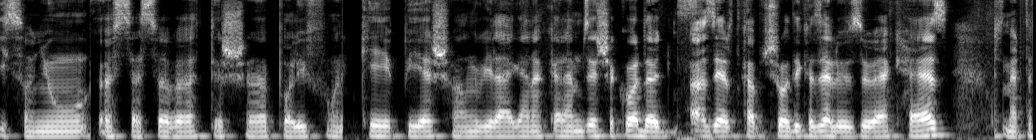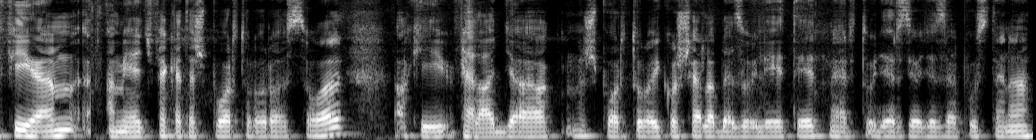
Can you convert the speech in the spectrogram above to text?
iszonyú összeszövött és polifon képi és hangvilágának elemzésekor, de azért kapcsolódik az előzőekhez, mert a film, ami egy fekete sportolóról szól, aki feladja a sportolói kosárlabdázói létét, mert úgy érzi, hogy ezzel pusztán a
